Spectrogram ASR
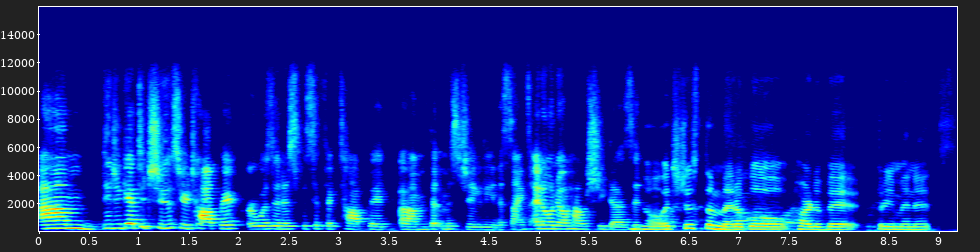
Um, did you get to choose your topic or was it a specific topic um, that Miss Jaylene assigns? I don't know how she does it. No, it's just the medical part of it, 3 minutes.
